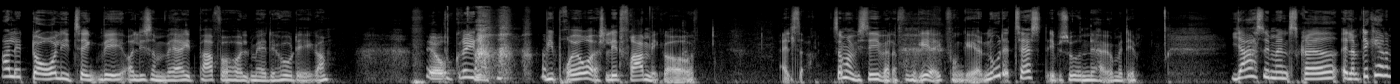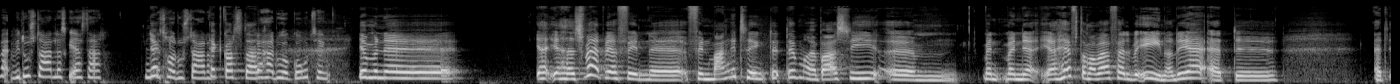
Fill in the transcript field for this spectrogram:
og lidt dårlige ting ved at ligesom være i et parforhold med ADHD, ikke? Jo. Du griner. Vi prøver os lidt frem, ikke? Og, altså, så må vi se, hvad der fungerer og ikke fungerer. Nu er det test-episoden, det her jo med det. Jeg har simpelthen skrevet... Eller det kan jeg, Vil du starte, eller skal jeg starte? Jeg, jeg tror, du starter. Jeg kan godt starte. Hvad har du af gode ting? Jamen, øh, jeg, jeg havde svært ved at finde, øh, finde mange ting, det, det må jeg bare sige. Øhm, men men jeg, jeg hæfter mig i hvert fald ved en, og det er, at, øh, at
